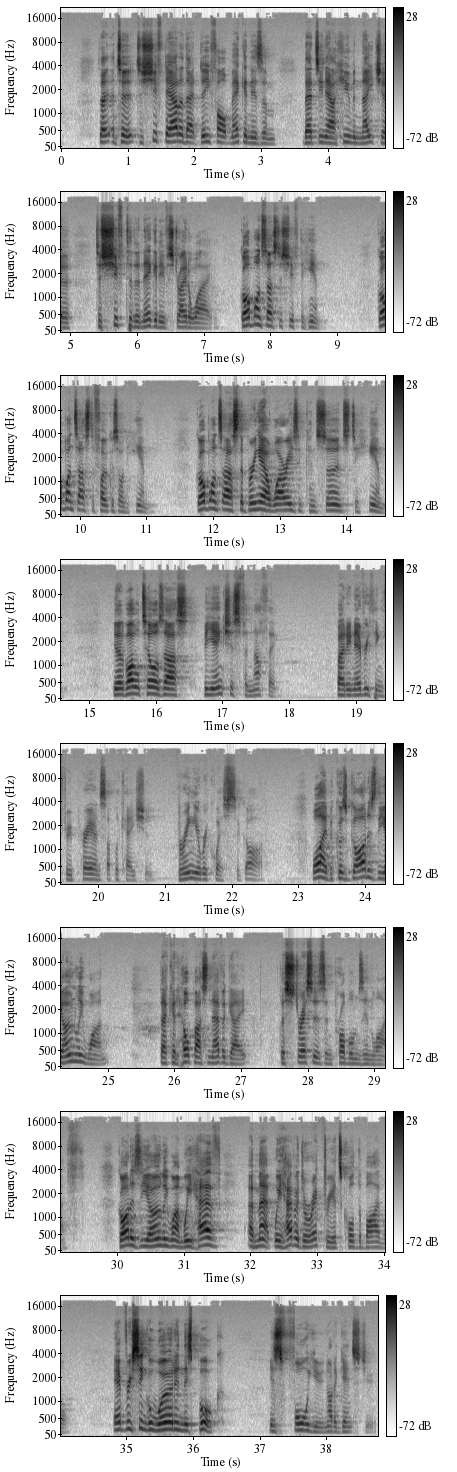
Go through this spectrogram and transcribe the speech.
so, to, to shift out of that default mechanism that's in our human nature to shift to the negative straight away. God wants us to shift to Him. God wants us to focus on Him. God wants us to bring our worries and concerns to Him. You know, the Bible tells us, be anxious for nothing, but in everything through prayer and supplication. Bring your requests to God. Why? Because God is the only one that can help us navigate the stresses and problems in life. God is the only one. We have a map, we have a directory, it's called the Bible. Every single word in this book is for you, not against you.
